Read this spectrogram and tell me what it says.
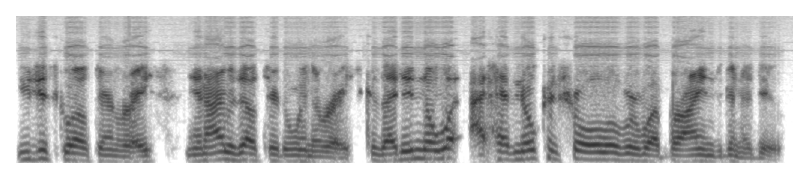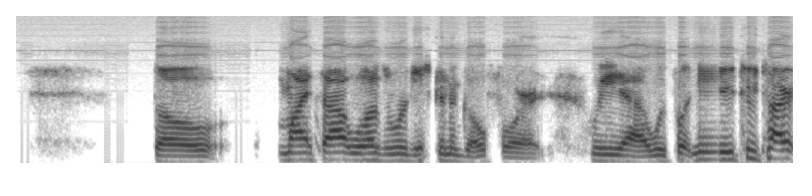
You just go out there and race, and I was out there to win the race because I didn't know what I have no control over what Brian's going to do. So my thought was we're just going to go for it. We uh, we put new two tire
